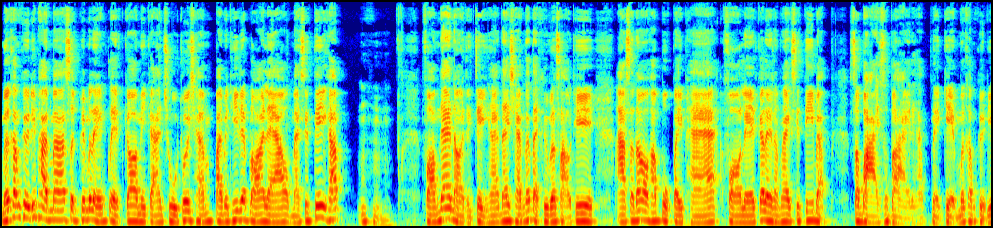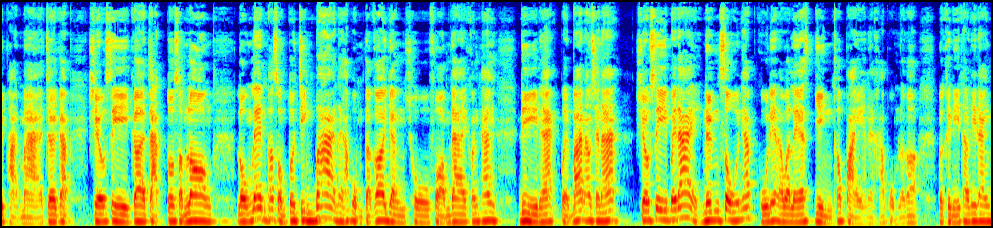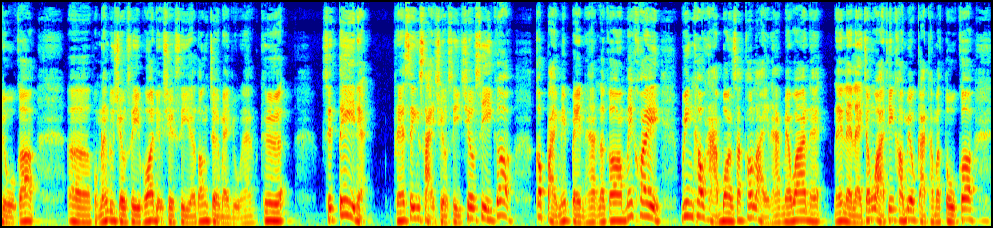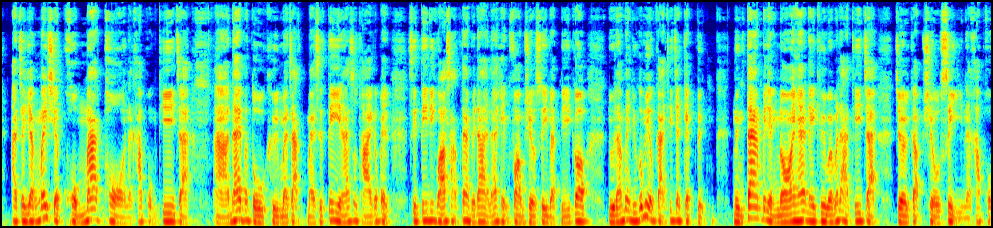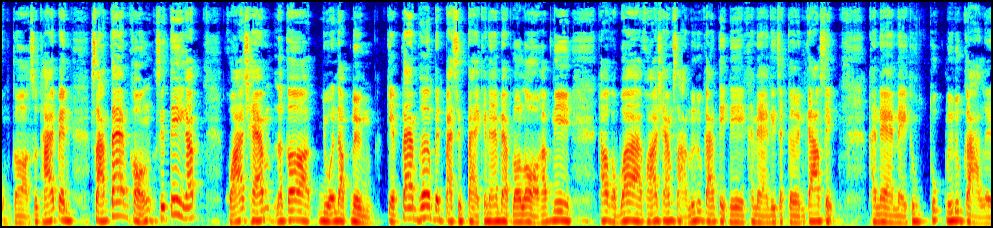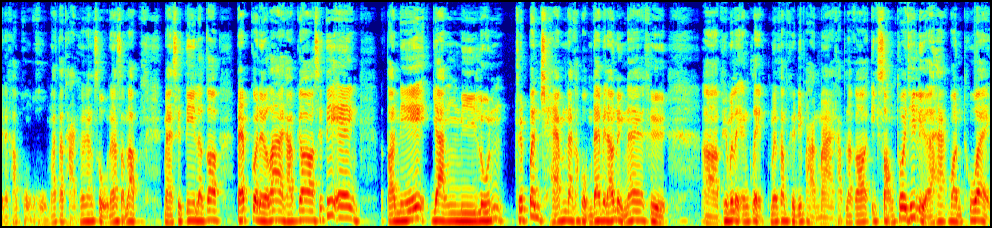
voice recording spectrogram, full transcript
เมื่อค่ำคืนที่ผ่านมาศึกพรีเมียร์ลีกอังกฤษก็มีการชูถ้วยแชมป์ไปเป็นที่เรียบร้อยแล้วแมนซิตี้ครับฟอร์มแน่นอนจริงๆฮะได้แชมป์ตั้งแต่คืนวันเสาร์ที่อาร์เซนอลครับบุกไปแพ้ฟอร์เรสก็เลยทำให้ซิตี้แบบสบายสบายๆนะครับ ในเกมเมื่อค่ำคืนที่ผ่านมาเจอกับเชลซีก็จัดตัวสำรองลงเล่นผสมตัวจริงบ้างนะครับผมแต่ก็ยังโชว์ฟอร์มได้ค่อนข้างดีนะฮะเปิดบ้านเอาชนะ เชลซีไปได้ 1-0 ครับคูเลียนอวาเลสยิงเข้าไปนะครับผมแล้วก็เมื่อคืนนี้เท่าที่นั่งดูก็เออผมนั่งดูเชลซีเพราะว่าเดี๋ยวเชลซีจะต้องเจอแมนยูนะคือซิตี้เนี่ยเพรสซิ่งใส่เชลซีเชลซีก็ ก็ไปไม่เป็นฮะแล้วก็ไม่ค่อยวิ่งเข้าหาบอลสักเท่าไหร่นะฮะแม้ว่าในในหลาย ๆ จังหวะที่เขามีโอกาสทำประตูก็อาจจะยังไม่เฉียบคมมากพอนะครับผมที่จะได้ประตูคืนมาจากแมนซิตี้นะสุดท้ายก็เป็นซิตี้ที่คว้าสามแต้มไปได้ และเห็นฟอร์มเชลซีแบบนี้ก็ดูแล้วแมนยูก็มีโอกาสที่จะเก็บหนึ่งหนึ่งแต้มเป็นอย่างน้อยฮะในคืนวันพฤหัสที่จะเจอกับเชลซีนะครับผมก็สุดท้ายเป็น 3 แต้มของซิตี้ครับคว้าแชมป์แล้วก็อยู่อันดับหนึ่ง เก็บแต้มเพิ่มเป็น 88 คะแนนแบบหล่อๆครับนี่เท่ากับว่าคว้าแชมป์3ฤดูกาลติดนี่คะแนนนี่จะเกิน 90 คะแนนในทุกๆฤดูกาลเลยนะครับโอ้โหมาตรฐานค่อนข้างสูงนะสำหรับแมนซิตี้แล้วก็เป๊ปกัวเดล่าครับก็ซิตี้เองตอนนี้ยังมีลุ้นทริปเปิลแชมป์นะครับผมได้ไปแล้วหนึ่งนั่นก็คือพรีเมียร์ลีกอังกฤษเมื่อค่ำคืนที่ผ่านมาครับ แล้วก็อีก 2 ถ้วยที่เหลือฮะบอลถ้วย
